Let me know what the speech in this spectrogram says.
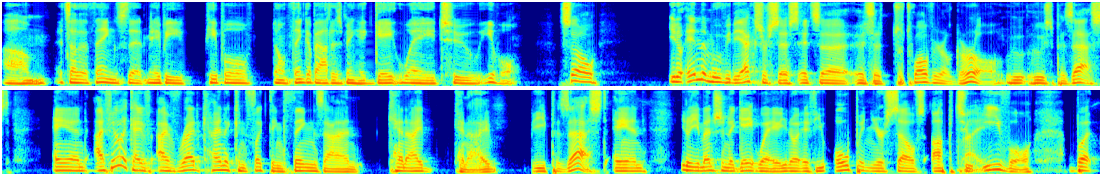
Um, it's other things that maybe people don't think about as being a gateway to evil. So, you know, in the movie The Exorcist, it's a it's a twelve year old girl who, who's possessed, and I feel like I've I've read kind of conflicting things on can I can I be possessed, and you know, you mentioned a gateway. You know, if you open yourselves up to Right. evil, but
